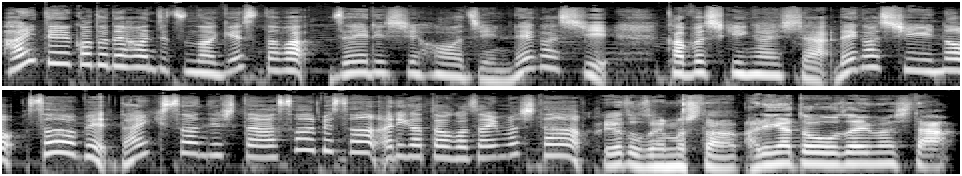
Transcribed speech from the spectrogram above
はいということで本日のゲストは税理士法人レガシー株式会社レガシーの澤部大樹さんでした。澤部さんありがとうございました。ありがとうございました。ありがとうございました。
